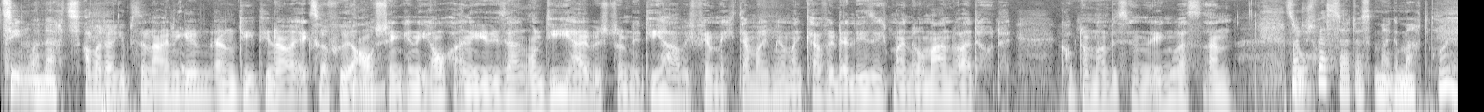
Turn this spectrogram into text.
10 Uhr nachts. Aber da gibt es dann einige, ähm, die, die noch extra früher aufstehen, kenne ich auch einige, die sagen, und die halbe Stunde, die habe ich für mich. Da mache ich mir meinen Kaffee, da lese ich meinen Roman weiter oder gucke noch mal ein bisschen irgendwas an. So. Meine Schwester hat das immer gemacht. Oh ja.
